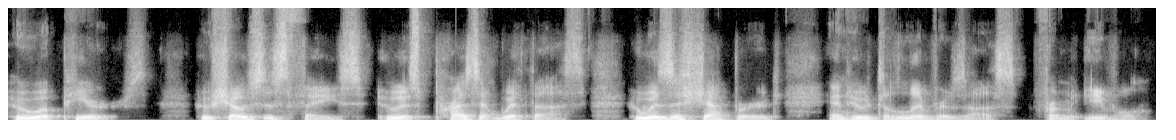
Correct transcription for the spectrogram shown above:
who appears, who shows his face, who is present with us, who is a shepherd, and who delivers us from evil.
